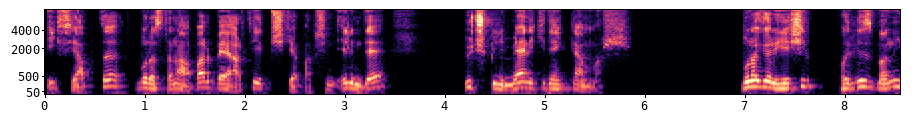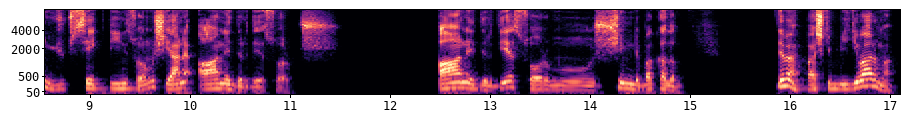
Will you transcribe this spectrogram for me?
X yaptı. Burası da ne yapar? B artı 72 yapar. Şimdi elimde 3 bilinmeyen iki denklem var. Buna göre yeşil prizmanın yüksekliğini sormuş. Yani A nedir diye sormuş. A nedir diye sormuş. Şimdi bakalım. Değil mi? Başka bir bilgi var mı?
